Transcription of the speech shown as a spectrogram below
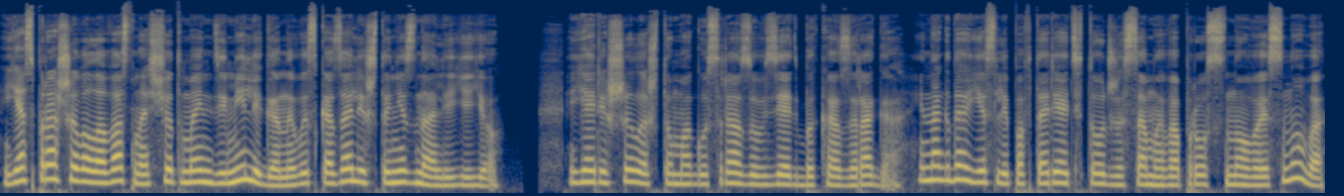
«Я спрашивала вас насчет Мэнди Миллиган, и вы сказали, что не знали ее. Я решила, что могу сразу взять быка за рога. Иногда, если повторять тот же самый вопрос снова и снова,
